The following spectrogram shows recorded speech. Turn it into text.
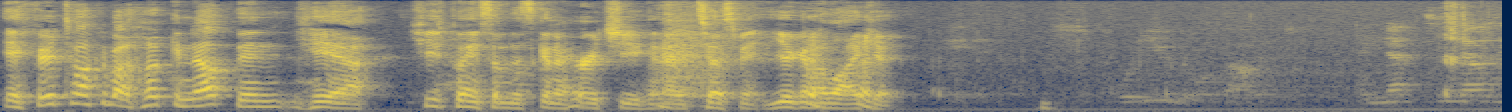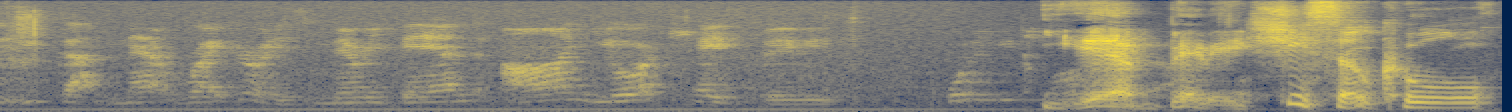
if you're talking about hooking up, then yeah, she's playing something that's gonna hurt you, and trust me, you're gonna like it. What do you know about it? Enough to know that you've got Matt Riker and his merry band on your case, baby. What are you Yeah, baby. She's so cool. You've made it very difficult for those of us who like to use your porn as our favorite entertainment. And I, for one, feel that I baby. She's so cool.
